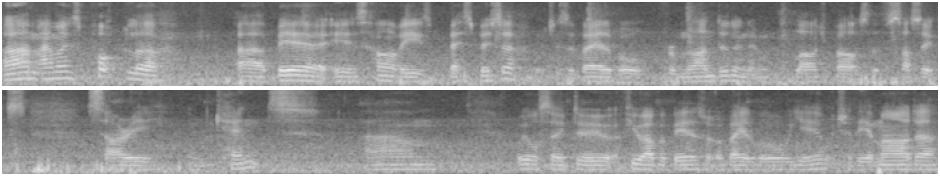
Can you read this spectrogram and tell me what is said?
Um, our most popular uh, beer is Harvey's Best Bitter, which is available from London and in large parts of Sussex, Surrey, and Kent. Um, we also do a few other beers that are available all year, which are the Armada,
